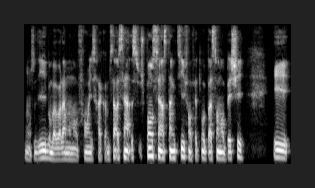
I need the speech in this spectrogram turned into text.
On se dit bon bah voilà mon enfant il sera comme ça. Je pense c'est instinctif en fait on peut pas s'en empêcher. Et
